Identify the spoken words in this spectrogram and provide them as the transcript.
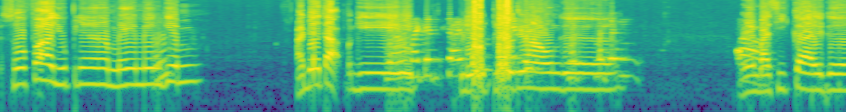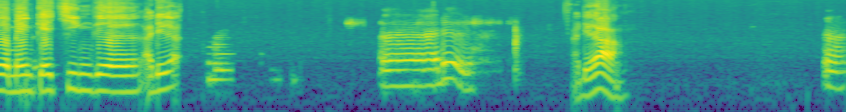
So far you punya main-main hmm? game ada tak pergi Yang macam play playground ke, Macam, main ah. basikal ke, main catching ke, ada tak? Uh, ada. Ada lah. Uh.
